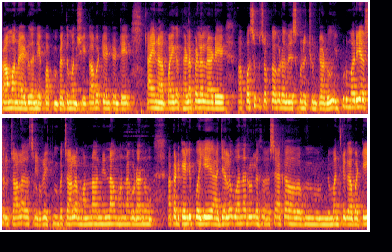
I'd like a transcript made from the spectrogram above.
రామానాయుడు అనే పాపం పెద్ద మనిషి. కాబట్టి ఏంటంటే ఆయన పైగా పెళ్ళపెళ్ళలాడే ఆ పసుపు చొక్కా కూడా వేసుకుని వచ్చి ఉంటాడు. ఇప్పుడు మరీ అసలు చాలా అసలు చాలా మొన్న నిన్న మొన్న కూడాను అక్కడికి వెళ్ళిపోయి ఆ జల వనరుల శాఖ మంత్రి కాబట్టి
